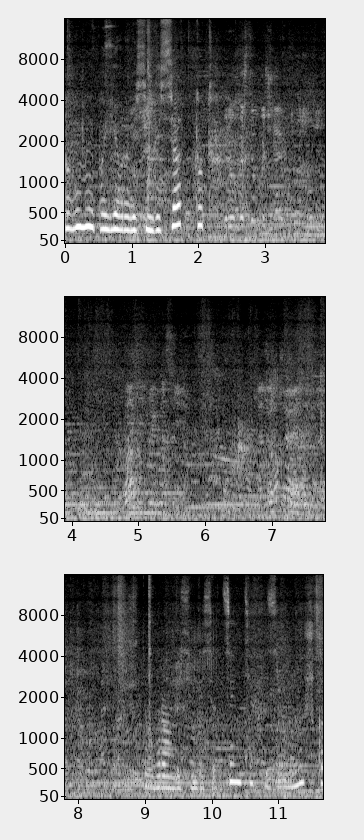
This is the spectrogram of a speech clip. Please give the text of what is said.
Кавуни по євро 80 тут. Грам 80 центів, зеленушка.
